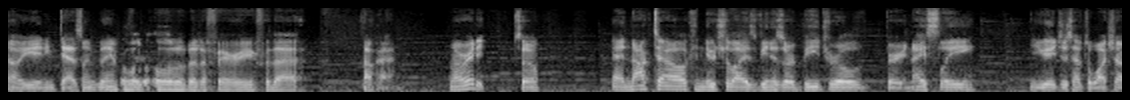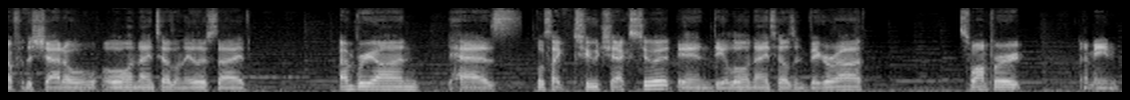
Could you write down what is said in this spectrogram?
Oh, you need Dazzling Gleam? a little, a little bit of fairy for that. Okay. Alrighty. So, and Noctowl can neutralize Venusaur Beedrill very nicely. You just have to watch out for the Shadow Alolan Ninetales on the other side. Umbreon has looks like two checks to it in the Alolan Ninetales and Vigoroth. Swampert, I mean,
